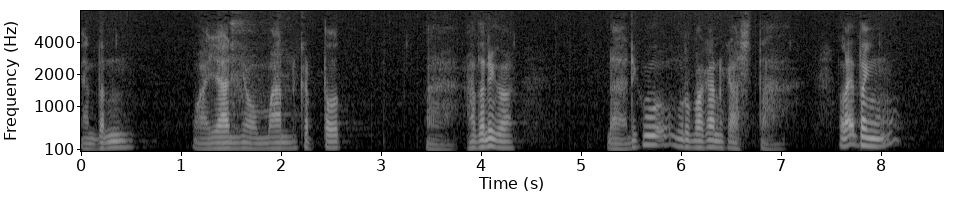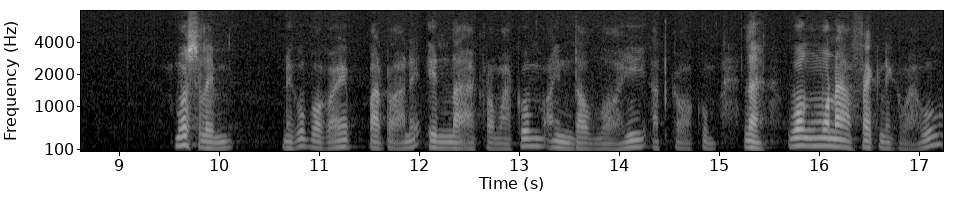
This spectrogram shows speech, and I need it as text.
Enten wayan, nyoman, ketut. Nah, ngoten niku. Nah, niku merupakan kasta. Lek teng Muslim niku pokoke patokane inna akramakum indallahi atqakum. Lah wong munafik niku wau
